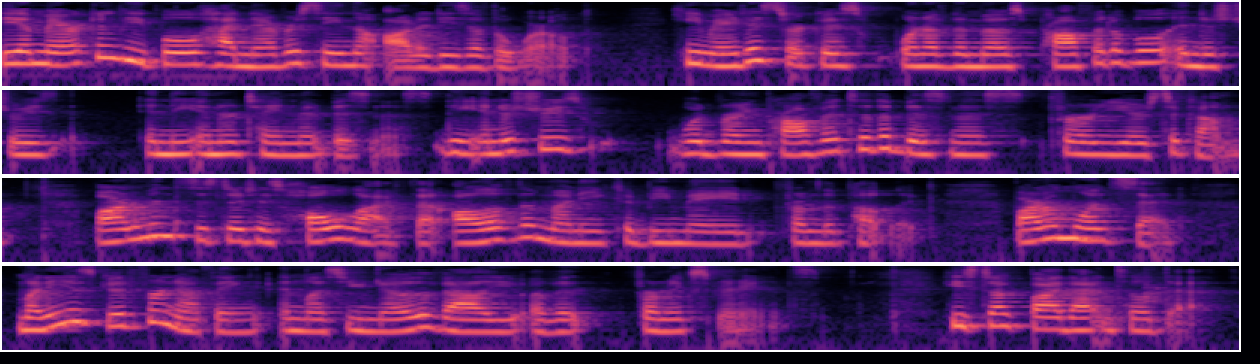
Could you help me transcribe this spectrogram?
The American people had never seen the oddities of the world. He made his circus one of the most profitable industries in the entertainment business. The industries would bring profit to the business for years to come. Barnum insisted his whole life that all of the money could be made from the public. Barnum once said, Money is good for nothing unless you know the value of it from experience. He stuck by that until death.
